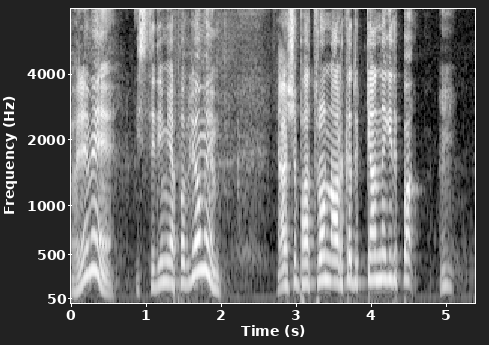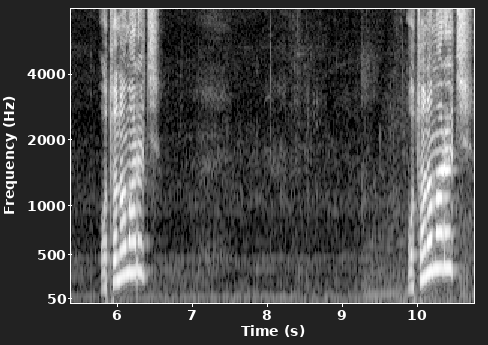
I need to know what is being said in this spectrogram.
Öyle mi? İstediğimi yapabiliyor muyum? Ya şu patronun arka dükkanına gidip bak... Otonom araç. Otonom araç.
